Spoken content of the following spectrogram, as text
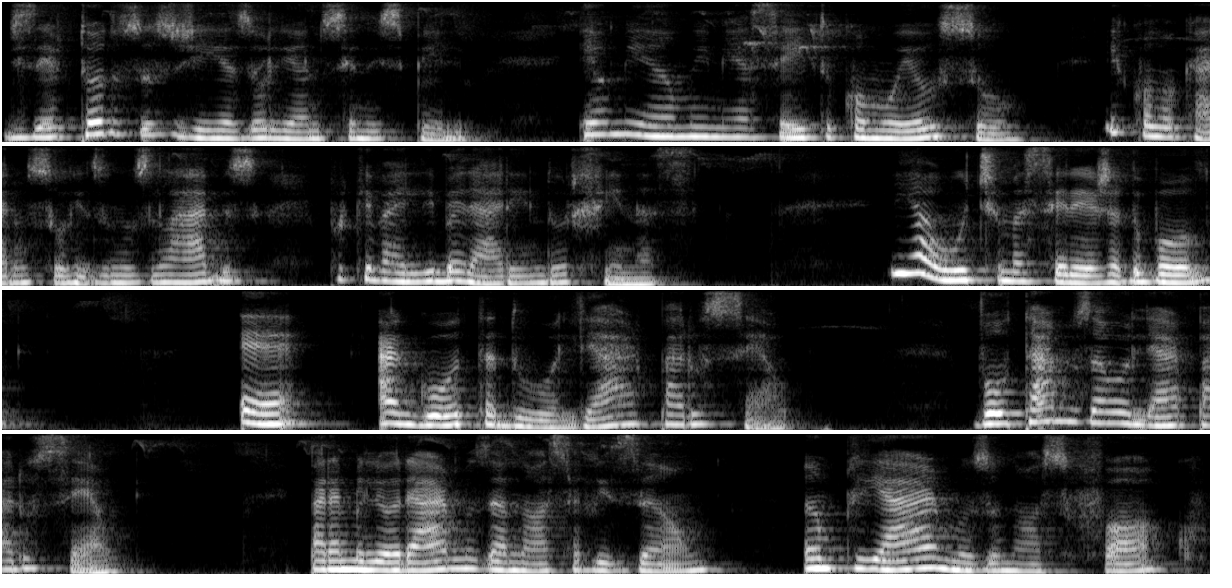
dizer todos os dias, olhando-se no espelho: Eu me amo e me aceito como eu sou, e colocar um sorriso nos lábios, porque vai liberar endorfinas. E a última cereja do bolo é a gota do olhar para o céu. Voltarmos a olhar para o céu, para melhorarmos a nossa visão, ampliarmos o nosso foco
